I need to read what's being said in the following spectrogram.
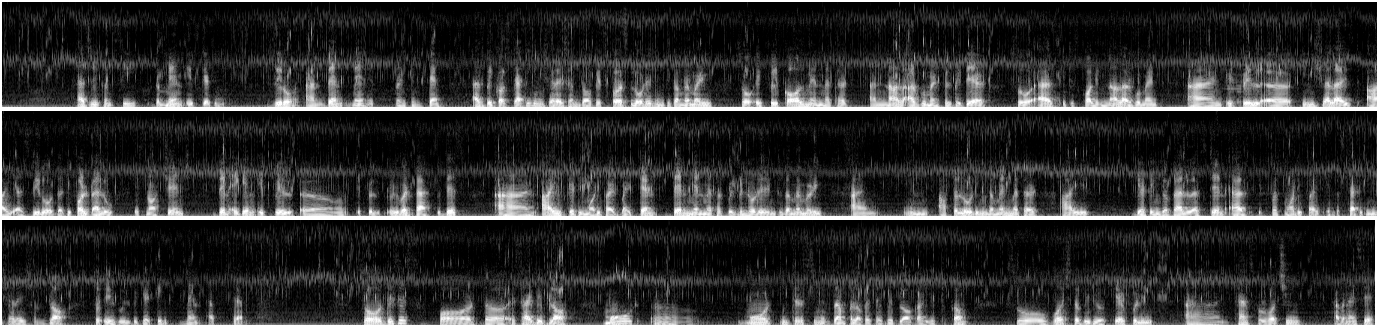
As you can see the main is getting 0 and then main is printing 10 as because static initialization block is first loaded into the memory so it will call main method and null argument will be there. So as it is calling null argument and it will uh, initialize i as 0 the default value is not changed. Then again it will uh, it will revert back to this and i is getting modified by 10 then main method will be loaded into the memory and in after loading the main method i is getting the value as 10 as it was modified in the static initialization block so it will be getting main as 10 so this is for the SIB block. More uh, more interesting example of SIB block are yet to come. So watch the videos carefully and thanks for watching. Have a nice day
